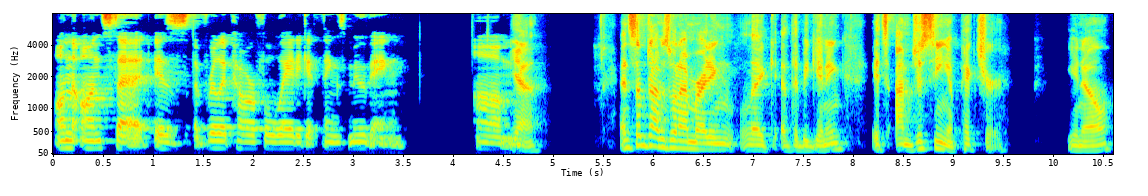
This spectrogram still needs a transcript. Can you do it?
on the onset is a really powerful way to get things moving. Um Yeah. And sometimes when I'm writing like at the beginning, it's I'm just seeing a picture, you know?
